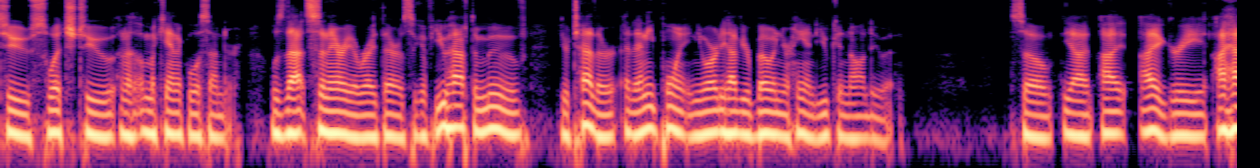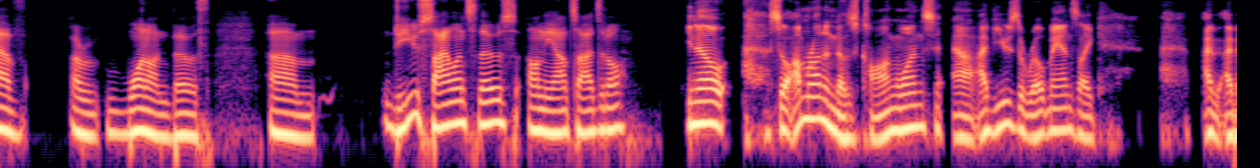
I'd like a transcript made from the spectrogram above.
to switch to a mechanical ascender. Was that scenario right there? It's like if you have to move your tether at any point and you already have your bow in your hand, you cannot do it. So yeah, I I agree. I have a one on both. Um, do you silence those on the outsides at all? You know, so I'm running those Kong ones. Uh, I've used the rope mans. Like, I, I,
